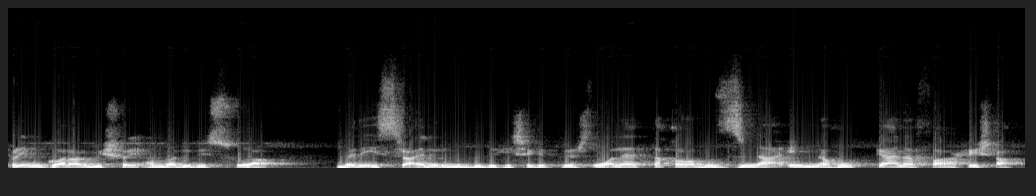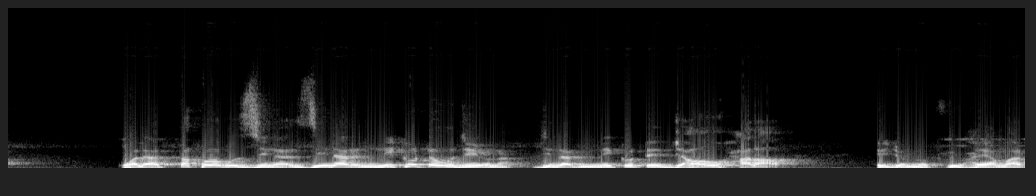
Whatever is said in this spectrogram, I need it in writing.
প্রেম করার বিষয় আমরা যদি সুরা বেনি ইসরায়েলের মধ্যে দেখি, সেক্ষেত্রে ওয়ালা তাকরাবু জিনা ইন্নাহু কানা ফাহিশা জিনা জিনার নিকটেও যেও না জিনার নিকটে যাও এই জন্য কি ভাই আমার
